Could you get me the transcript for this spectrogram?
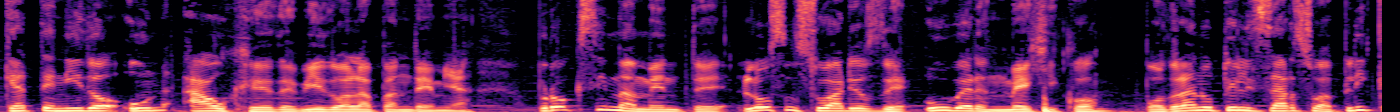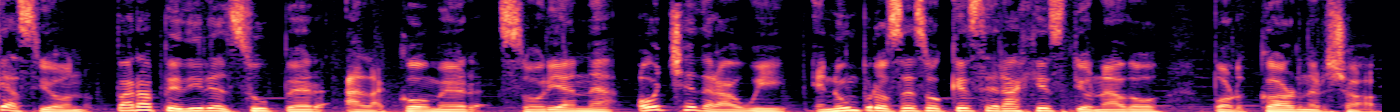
que ha tenido un auge debido a la pandemia. Próximamente, los usuarios de Uber en México podrán utilizar su aplicación para pedir el súper a la Comer Soriana Ochedrawi en un proceso que será gestionado por Corner Shop.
